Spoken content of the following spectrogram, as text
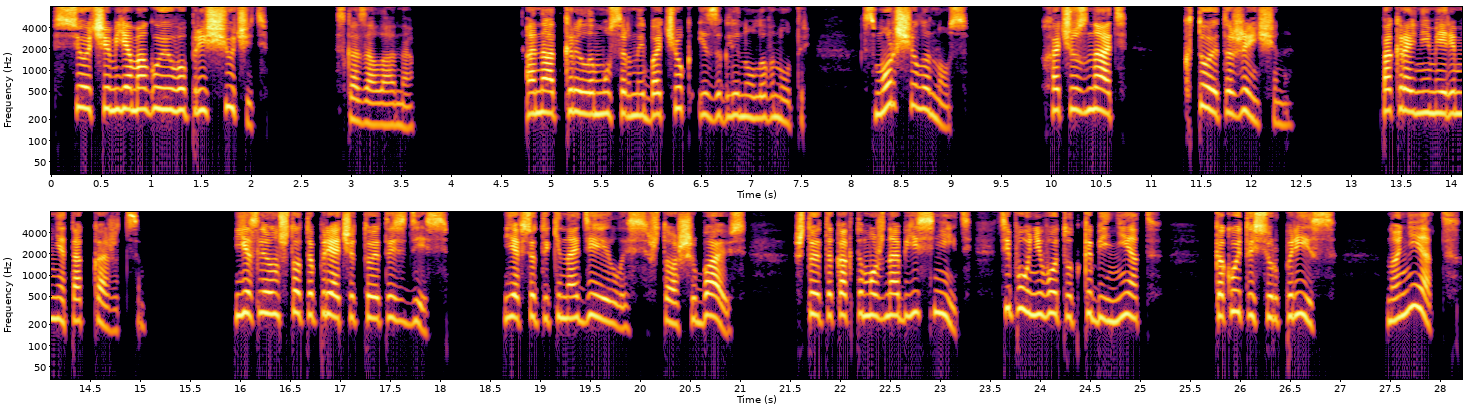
«Все, чем я могу его прищучить», — сказала она. Она открыла мусорный бачок и заглянула внутрь. Сморщила нос. «Хочу знать, кто эта женщина. По крайней мере, мне так кажется. Если он что-то прячет, то это здесь. Я все-таки надеялась, что ошибаюсь, что это как-то можно объяснить. Типа у него тут кабинет, какой-то сюрприз. Но нет,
